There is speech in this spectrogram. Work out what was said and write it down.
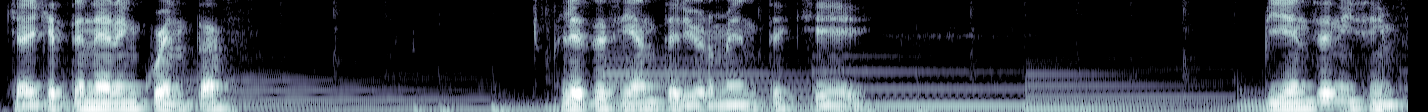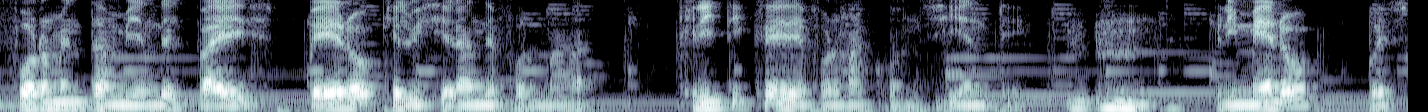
que hay que tener en cuenta, les decía anteriormente que piensen y se informen también del país, pero que lo hicieran de forma crítica y de forma consciente. Primero, pues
